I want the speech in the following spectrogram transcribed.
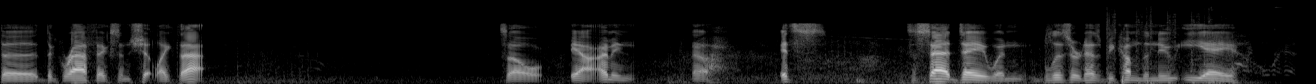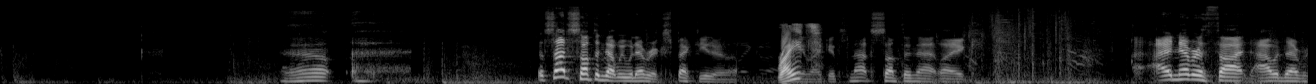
the the graphics and shit like that. So yeah, I mean, uh, it's it's a sad day when Blizzard has become the new EA. Yeah. It's not something that we would ever expect either, though. I mean, Right? like, it's not something that like. I- I never thought I would ever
